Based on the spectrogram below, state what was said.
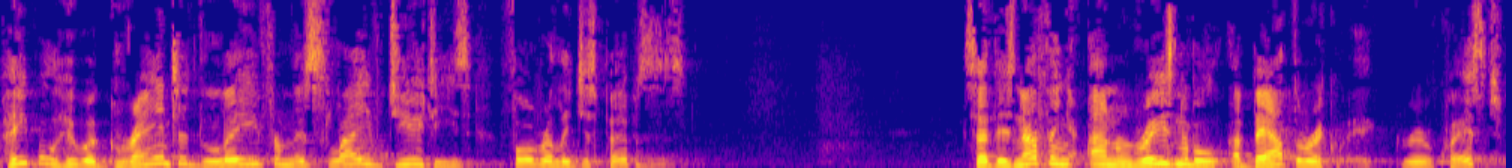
people who were granted leave from their slave duties for religious purposes. So there's nothing unreasonable about the request,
